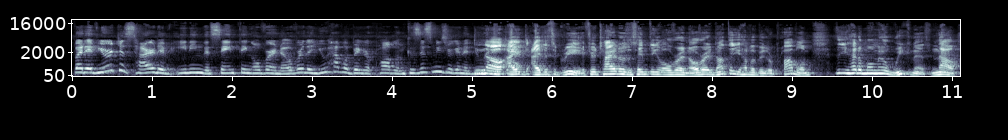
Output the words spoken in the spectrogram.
But if you're just tired of eating the same thing over and over, then you have a bigger problem because this means you're going to do no, it I, again. I disagree. If you're tired of the same thing over and over, not that you have a bigger problem, that you had a moment of weakness. Now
